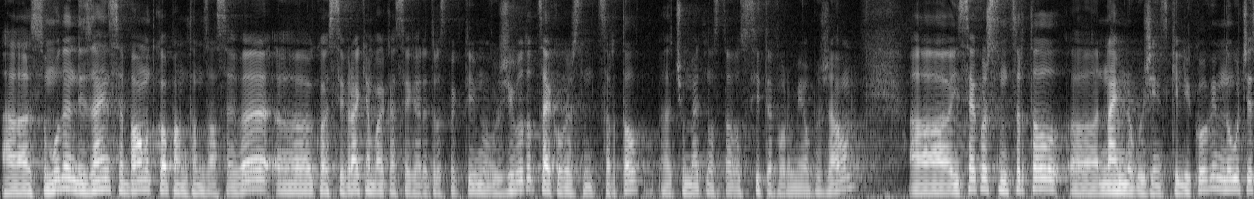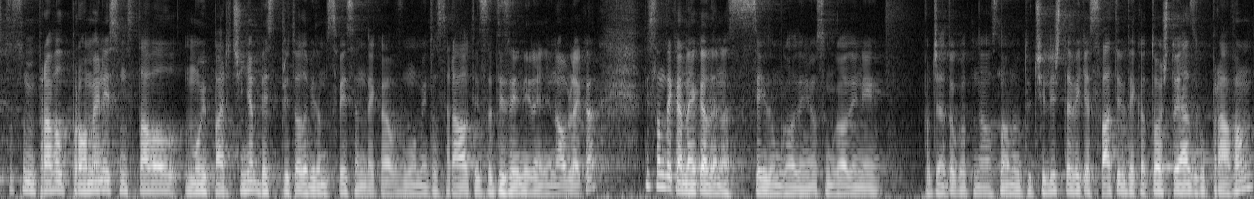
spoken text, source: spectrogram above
А, со моден дизајн се бавам од кога памтам за себе, а, кога се враќам вака сега ретроспективно во животот, секогаш сум цртал, значи уметноста во сите форми обожавам. А, и секогаш сум цртал а, најмногу женски ликови, многу често сум правел правил промени, сум ставал мои парчиња без при тоа да бидам свесен дека во моментот се работи за дизајнирање на облека. Мислам дека некаде на 7 години, 8 години почетокот на основното училиште веќе сватив дека тоа што јас го правам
